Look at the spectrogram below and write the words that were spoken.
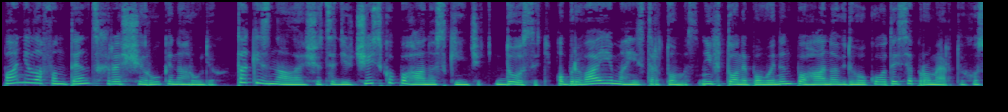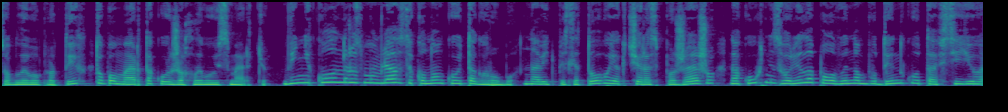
Пані Лафонтен схрещує руки на грудях. Так і знала, що це дівчисько погано скінчить. Досить. Обриває її магістр Томас. Ніхто не повинен погано відгукуватися про мертвих, особливо про тих, хто помер такою жахливою смертю. Він ніколи не розмовляв з економкою так грубо, навіть після того, як через пожежу на кухні згоріла половина будинку та всі його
